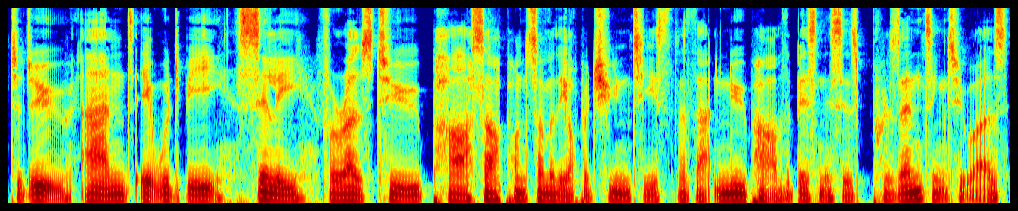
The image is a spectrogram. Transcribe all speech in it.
to do. And it would be silly for us to pass up on some of the opportunities that that new part of the business is presenting to us.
